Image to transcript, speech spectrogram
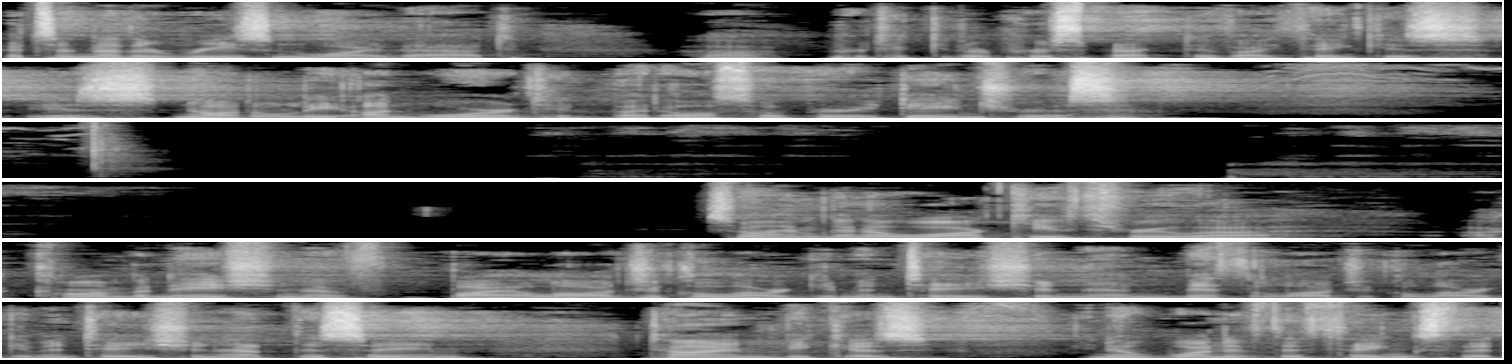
it's another reason why that uh, particular perspective, I think, is is not only unwarranted but also very dangerous. So, I'm going to walk you through a, a combination of biological argumentation and mythological argumentation at the same time, because you know one of the things that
